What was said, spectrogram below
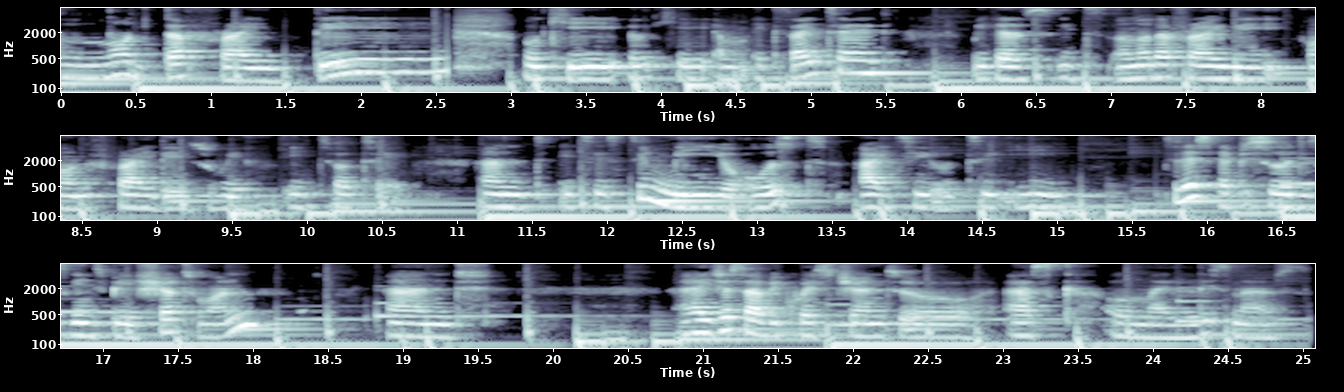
another Friday. Okay, okay, I'm excited because it's another Friday on Fridays with Itote, and it is still me, your host, ITOTE. Today's episode is going to be a short one, and I just have a question to ask all my listeners.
